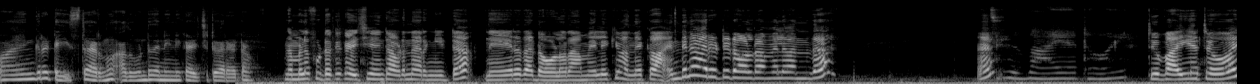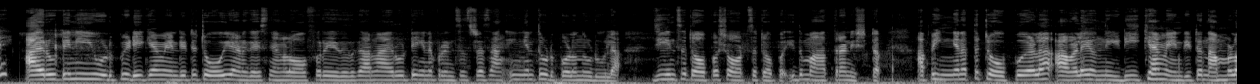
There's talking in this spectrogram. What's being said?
ഭയങ്കര ടേസ്റ്റ് ആയിരുന്നു. അതുകൊണ്ട് തന്നെ ഇനി കഴിച്ചിട്ട് വരാം കേട്ടോ. നമ്മൾ ഫുഡൊക്കെ കഴിച്ച് കഴിഞ്ഞിട്ട് അവിടെ നിന്ന് ഇറങ്ങിയിട്ട് നേരെ ഡോളറാമയിലേക്ക് വന്നേക്കാം. എന്തിനാ ആരോട്ടി ഡോളറാമയിൽ വന്നത്. ടു ബൈ എ ടോയ് ഐറൂട്ടിന് ഈ ഉടുപ്പ് ഇടിക്കാൻ വേണ്ടിയിട്ട് ടോയ് ആണ് ഗൈസ് ഞങ്ങൾ ഓഫർ ചെയ്തത്. കാരണം ഐറൂട്ടി ഇങ്ങനെ പ്രിൻസസ് ഡ്രസ് ഇങ്ങനത്തെ ഉടുപ്പുകളൊന്നും ഇടൂല. ജീൻസ് ടോപ്പ് ഷോർട്സ് ടോപ്പ് ഇത് മാത്രമാണ് ഇഷ്ടം. അപ്പൊ ഇങ്ങനത്തെ ടോപ്പുകൾ അവളെ ഒന്ന് ഇടിക്കാൻ വേണ്ടിയിട്ട് നമ്മൾ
